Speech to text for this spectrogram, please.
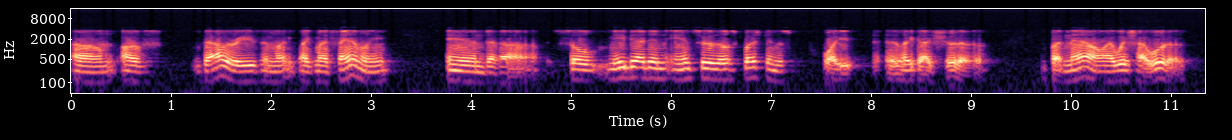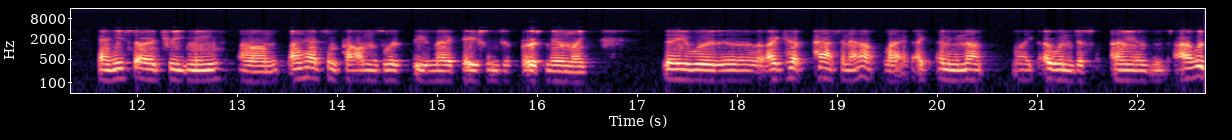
um, of Valerie's and like like my family. And uh, so maybe I didn't answer those questions quite like I should have. But now I wish I would have. And he started treating me. Um, I had some problems with these medications at first, man. Like they would, uh, I kept passing out. Like I, I mean, not like I wouldn't just. I mean, I would.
